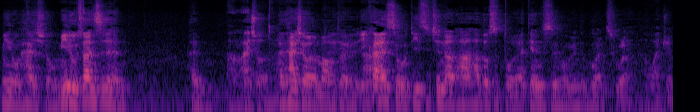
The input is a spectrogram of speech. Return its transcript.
米鲁害羞，米鲁算是很很很害羞的吗？很害羞的猫。对，一开始我第一次见到它，它都是躲在电视后面都不敢出来。完全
